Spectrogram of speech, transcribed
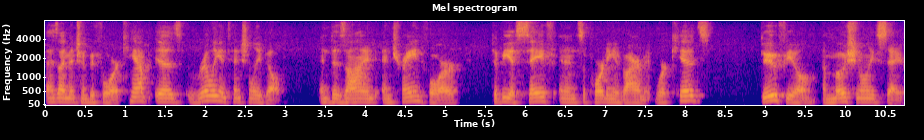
as I mentioned before, camp is really intentionally built and designed and trained for to be a safe and supporting environment where kids do feel emotionally safe.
